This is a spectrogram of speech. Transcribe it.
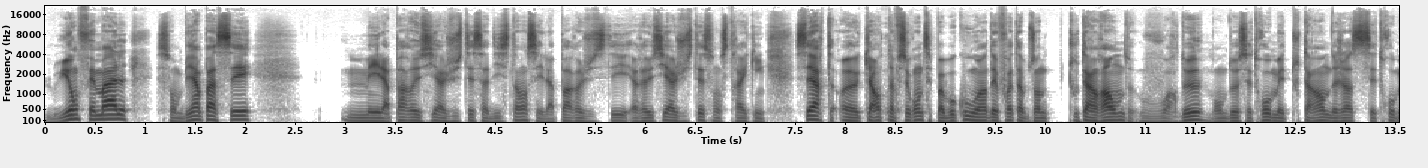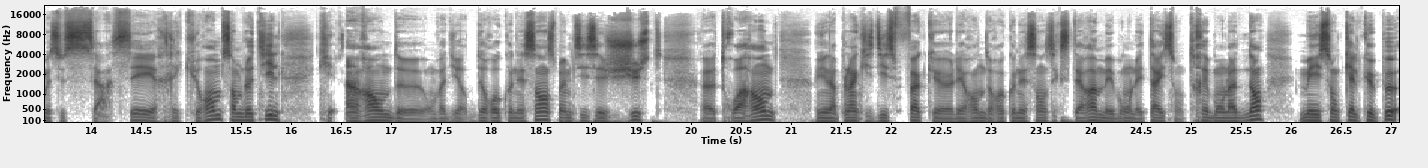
lui ont fait mal, sont bien passés mais il n'a pas réussi à ajuster sa distance et il n'a pas réussi, à ajuster son striking. Certes, 49 euh, secondes, c'est pas beaucoup. Hein. Des fois, tu as besoin de tout un round, voire deux. Bon, deux, c'est trop, mais tout un round, déjà, c'est trop. Mais c'est assez récurrent, me semble-t-il, qui est un round, euh, on va dire, de reconnaissance, même si c'est juste euh, trois rounds. Il y en a plein qui se disent fuck les rounds de reconnaissance, etc. Mais bon, les tailles sont très bons là-dedans. Mais ils sont quelque peu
